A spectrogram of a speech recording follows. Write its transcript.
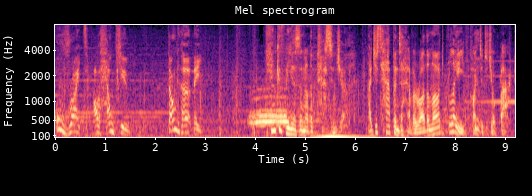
All right, I'll help you. Don't hurt me. Think of me as another passenger. I just happen to have a rather large blade pointed at your back.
